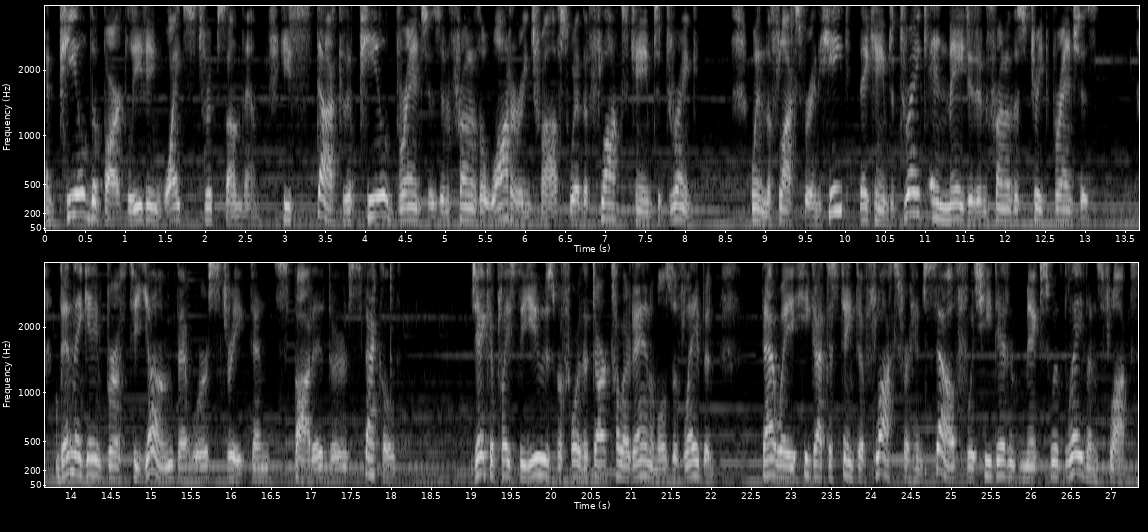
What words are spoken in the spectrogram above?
and peeled the bark, leaving white strips on them. He stuck the peeled branches in front of the watering troughs where the flocks came to drink. When the flocks were in heat, they came to drink and mated in front of the streaked branches. Then they gave birth to young that were streaked and spotted or speckled. Jacob placed the ewes before the dark colored animals of Laban that way, he got distinctive flocks for himself, which he didn't mix with Laban's flocks.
